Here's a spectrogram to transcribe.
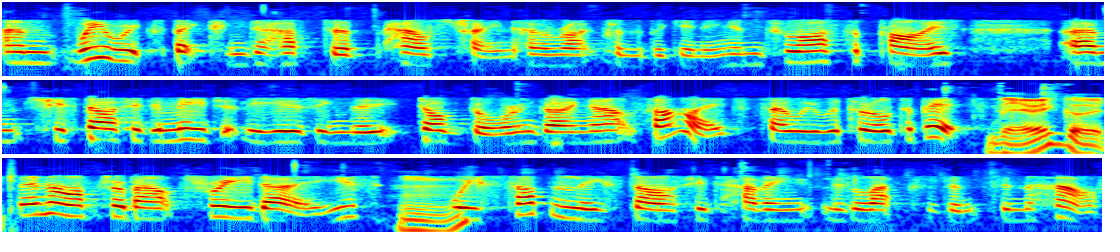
and we were expecting to have to house train her right from the beginning, and to our surprise, um, she started immediately using the dog door and going outside. So we were thrilled to bits. Very good. Then, after about three days, Mm. we suddenly started having little accidents in the house,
